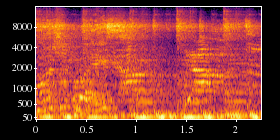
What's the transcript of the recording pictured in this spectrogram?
march in place. March.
